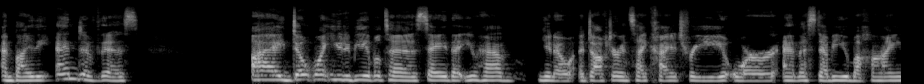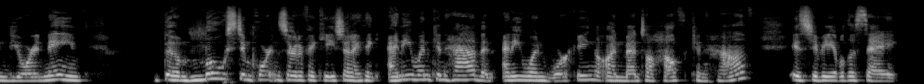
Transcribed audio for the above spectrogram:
And by the end of this, I don't want you to be able to say that you have, you know, a doctor in psychiatry or MSW behind your name. The most important certification I think anyone can have and anyone working on mental health can have is to be able to say,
